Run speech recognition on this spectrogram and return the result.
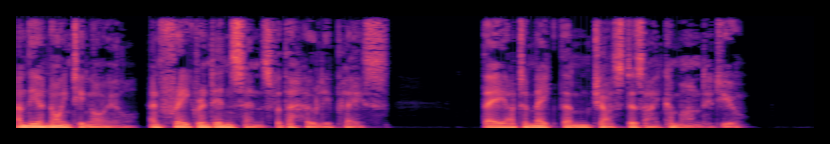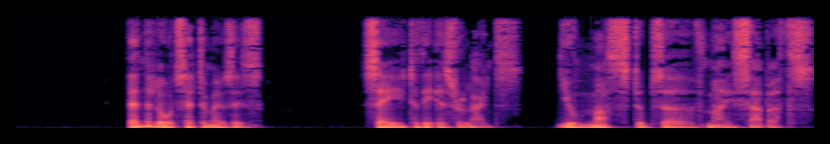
and the anointing oil and fragrant incense for the holy place. They are to make them just as I commanded you. Then the Lord said to Moses, Say to the Israelites, You must observe my Sabbaths.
